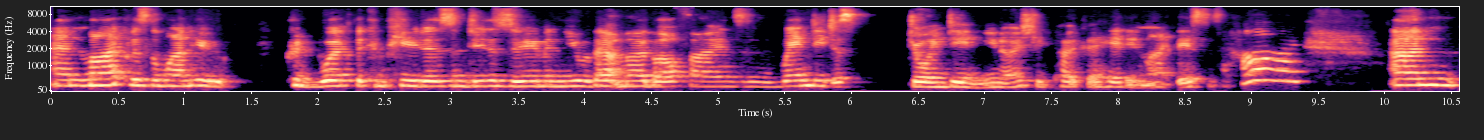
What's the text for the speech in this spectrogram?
and Mike was the one who could work the computers and do the Zoom and knew about mobile phones, and Wendy just joined in. You know, she'd poke her head in like this and say hi, and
